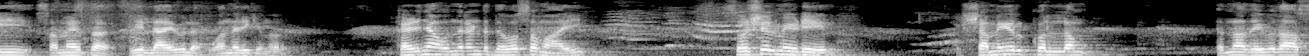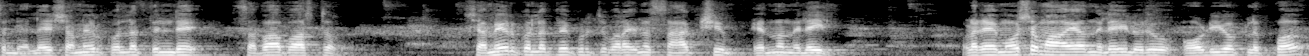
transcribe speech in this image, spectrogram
ഈ സമയത്ത് ഈ ലൈവിൽ വന്നിരിക്കുന്നത്. കഴിഞ്ഞ ഒന്ന് രണ്ട് ദിവസമായി സോഷ്യൽ മീഡിയയിൽ ഷമീർ കൊല്ലം എന്ന ദൈവദാസന്റെ അല്ലെ ഷമീർ കൊല്ലത്തിന്റെ സഭാ പാസ്റ്റർ. ഷമീർ കൊല്ലത്തെക്കുറിച്ച് പറയുന്ന സാക്ഷ്യം എന്ന നിലയിൽ വളരെ മോശമായ നിലയിലൊരു ഓഡിയോ ക്ലിപ്പ്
